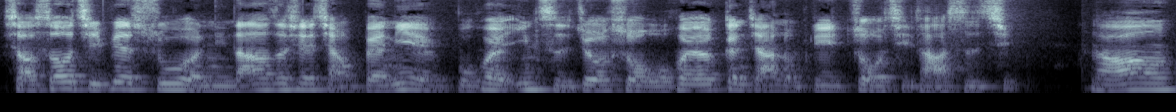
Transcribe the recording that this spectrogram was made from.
小时候即便输了，你拿到这些奖杯，你也不会因此就说我会要更加努力做其他事情。然后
